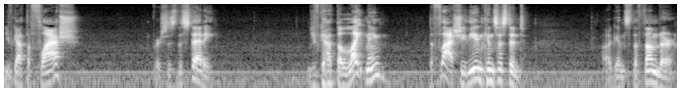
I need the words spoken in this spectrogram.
You've got the flash versus the steady. You've got the lightning the flashy, the inconsistent, against the thunder.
